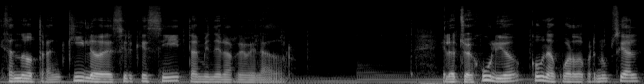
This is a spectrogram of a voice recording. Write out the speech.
estando tranquilo de decir que sí, también era revelador. El 8 de julio, con un acuerdo prenupcial,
